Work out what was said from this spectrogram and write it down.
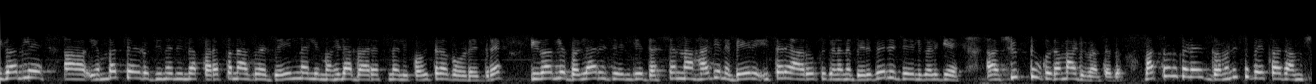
ಈಗಾಗಲೇ ಎಂಬತ್ತೆರಡು ದಿನದಿಂದ ಪರಪ್ಪನಾಗರ ಜೈಲಿನಲ್ಲಿ ಮಹಿಳಾ ಬ್ಯಾರಕ್ನಲ್ಲಿ ಪವಿತ್ರ ಗೌಡ ಇದ್ರೆ ಈಗಾಗಲೇ ಬಳ್ಳಾರಿ ಜೈಲಿಗೆ ದರ್ಶನ್ ಹಾಗೇನೆ ಬೇರೆ ಇತರೆ ಆರೋಪಿಗಳನ್ನ ಬೇರೆ ಬೇರೆ ಜೈಲುಗಳಿಗೆ ಶಿಫ್ಟ್ ಕೂಡ ಮಾಡಿರುವಂತದ್ದು. ಮತ್ತೊಂದು ಕಡೆ ಗಮನಿಸಬೇಕಾದ ಅಂಶ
